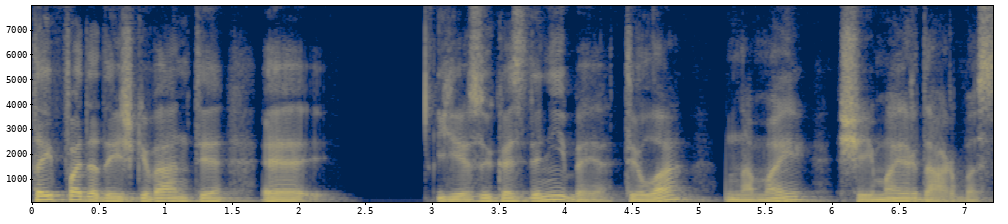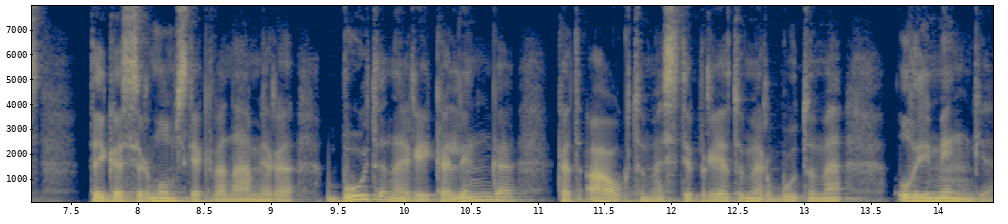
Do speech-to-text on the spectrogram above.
tai padeda išgyventi e, Jėzui kasdienybėje - tyla, namai, šeima ir darbas. Tai, kas ir mums kiekvienam yra būtina, reikalinga, kad auktume, stiprėtume ir būtume laimingi.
